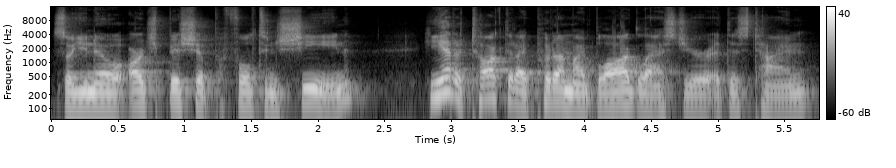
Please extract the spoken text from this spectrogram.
So, you know, Archbishop Fulton Sheen, he had a talk that I put on my blog last year at this time,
